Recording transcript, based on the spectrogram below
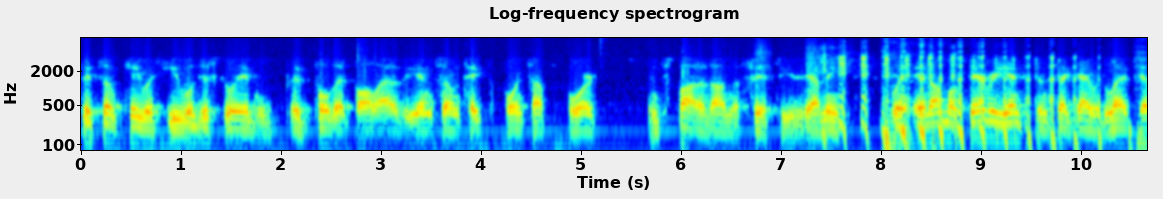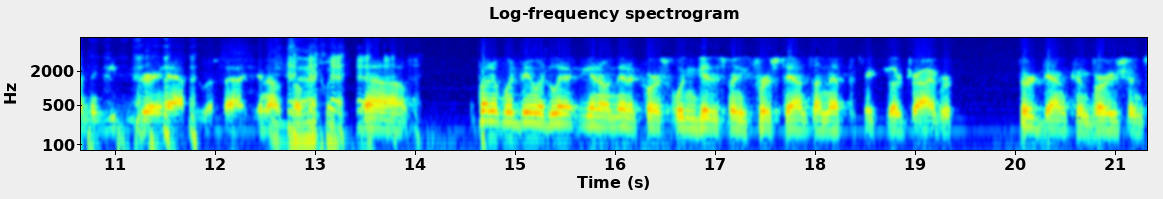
if it's okay with you, we'll just go ahead and, and pull that ball out of the end zone, take the points off the board, and spot it on the 50. I mean, in almost every instance, that guy would let. I mean, he'd be very happy with that, you know. So, exactly. Uh, but it would it would let you know, and then of course wouldn't get as many first downs on that particular driver, third down conversions.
